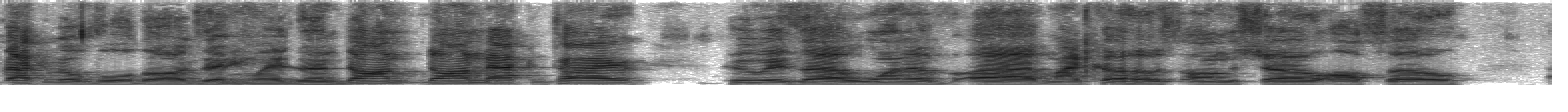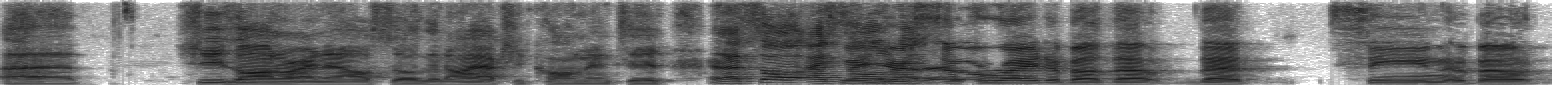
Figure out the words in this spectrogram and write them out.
Vacaville Bulldogs. Anyways, then Dawn Dawn McIntyre, who is uh, one of uh, my co-hosts on the show, also. Uh, she's on right now. So then I actually commented, and I saw I saw Wait, you're that, uh, so right about that that scene about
